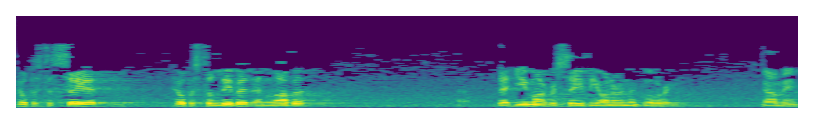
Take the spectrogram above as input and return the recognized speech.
Help us to see it, help us to live it and love it, that you might receive the honour and the glory. Amen.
